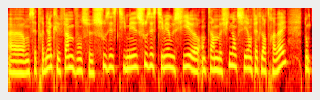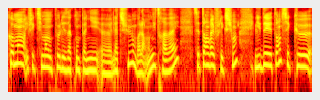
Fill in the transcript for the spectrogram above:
on sait très bien que les femmes vont se sous-estimer, sous-estimer aussi en termes financiers en fait leur travail. Donc comment effectivement on peut les accompagner là-dessus? Voilà, on y travaille. C'est en réflexion. L'idée étant, c'est que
